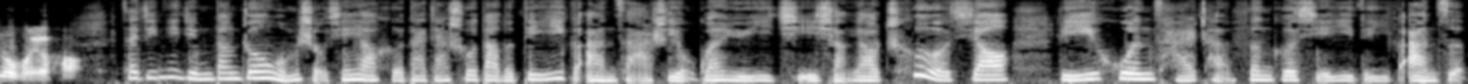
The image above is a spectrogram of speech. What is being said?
众朋友好，在今天节目当中，我们首先要和大家说到的第一个案子啊，是有关于一起想要撤销离婚财产分割协议的一个案子。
